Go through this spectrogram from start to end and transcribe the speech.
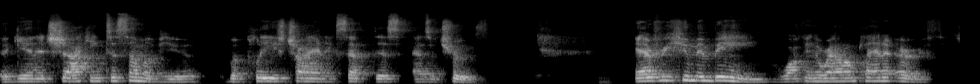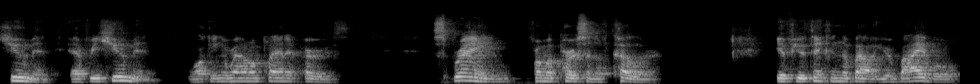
Again, it's shocking to some of you, but please try and accept this as a truth. Every human being walking around on planet Earth, human, every human walking around on planet Earth, sprang from a person of color. If you're thinking about your Bible,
